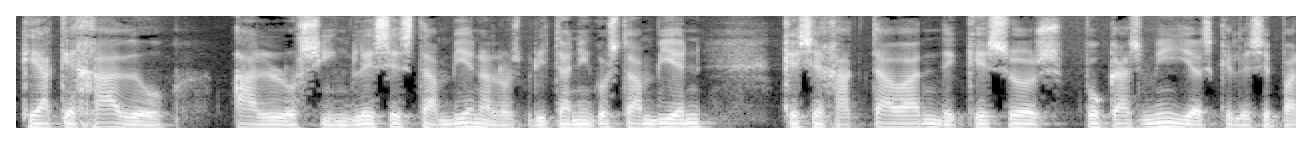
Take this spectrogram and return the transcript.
que ha quejado a los ingleses también, a los británicos también, que se jactaban de que esos pocas millas que les separaban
